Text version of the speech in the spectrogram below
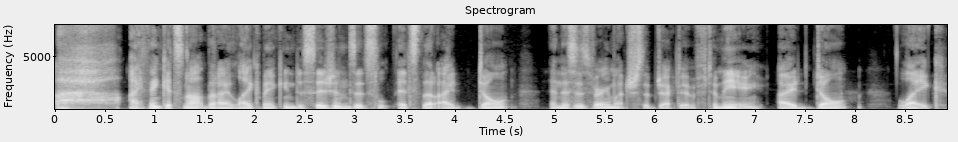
I think it's not that I like making decisions. It's it's that I don't, and this is very much subjective to me. I don't like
